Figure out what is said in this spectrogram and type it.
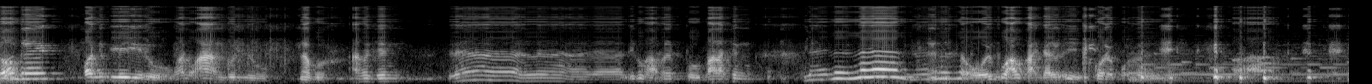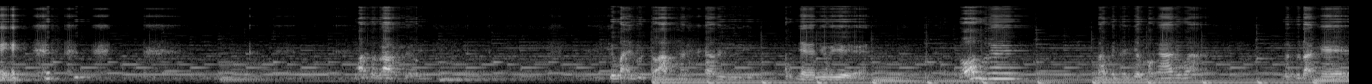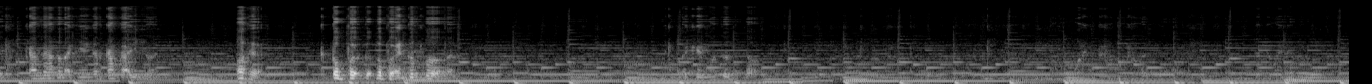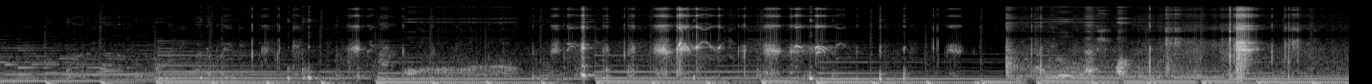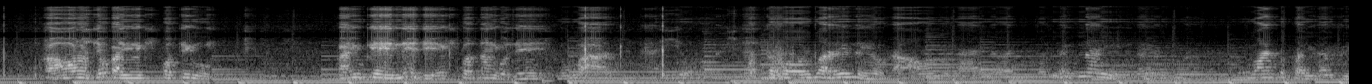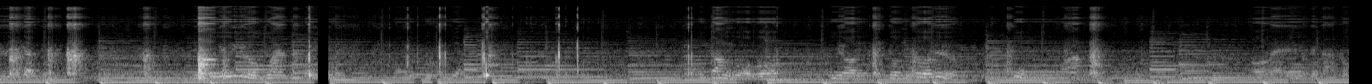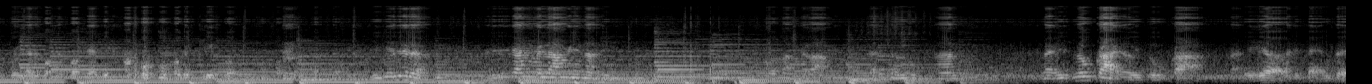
Andre, ono keliru, anu anggun lu. Napa? Aku jen la la la, iku gak mlebu, malah sing la la la. Oh, iku aku gak njaluk iku kok. Masuk kabeh. Cuma itu tuh Agnes sekali. Jangan dulu ya. Andre. Tapi itu jam pengaruh, Pak. Lu tak kayak kamera tuh tak kayak ngerekam gak iso. Oh ya. Kebe kebean Kebel 初回エキスポっていう回受けねえでエキスポなんかね僕はちょっとこう言われるよな俺もないよないよねวันต่อไปว่าคือกัาไม่ได้ลงวันต่อไปตั้งกันวก็ยอนจนตัวด้วยผู้หัวโอ้ยเป็นหน้าตกไปแล้วบอกให้พ่อแกเป็นผู้เป็นเพียงก่อ Higedera, ikan melamin nanti. Kota melamin. Dari keluhan. Nah, itu luka ya, itu luka. Iya, di PMP.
